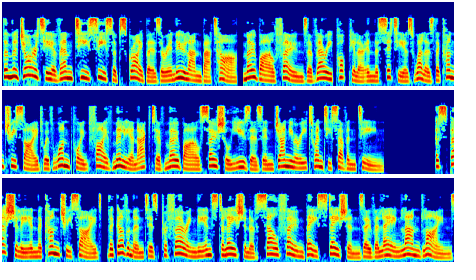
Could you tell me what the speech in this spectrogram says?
The majority of MTC subscribers are in Ulaanbaatar. Mobile phones are very popular in the city as well as the countryside with 1.5 million active mobile social users in January 2017. Especially in the countryside, the government is preferring the installation of cell phone base stations over laying land lines,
